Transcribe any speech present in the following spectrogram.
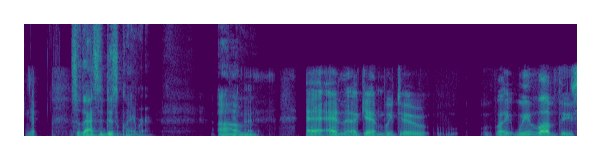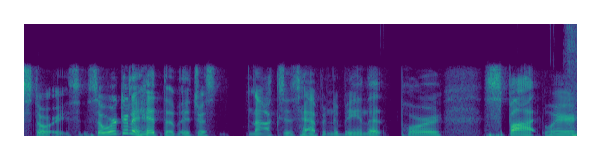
Yep. So that's a disclaimer. Um, and, and again, we do like we love these stories, so we're gonna hit them. It just Noxus happened to be in that poor spot where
